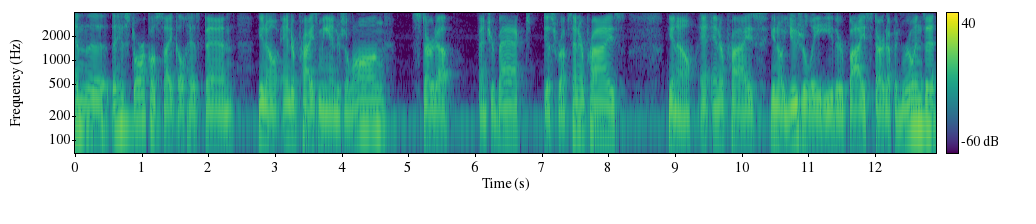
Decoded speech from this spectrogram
and the the historical cycle has been you know enterprise meanders along, startup venture backed disrupts enterprise, You know, enterprise, you know, usually either buys startup and ruins it,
